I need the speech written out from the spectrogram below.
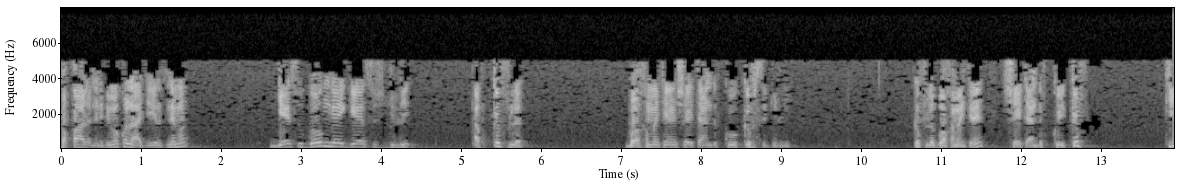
fa qaala ne bi ma ko laajee yonent ne ma geesu googu ngay geesu si julli ab këf la boo xamante ne seytaan daf koo këf si julli këf la boo xamante ne seytaan daf koy këf ci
